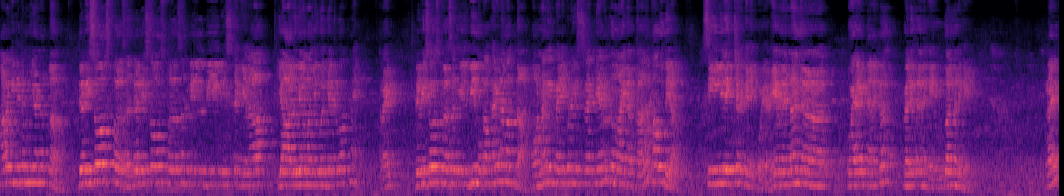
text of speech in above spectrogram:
අර විදිහටම ලියන්න පුළුවන්. The resource person the resource person will be Mr කියලා යාළු කියලා මම ලිව්වත් ගැටලුවක් නැහැ right? The resource person will be මොකක් හරි නමක් දාන්න. ඕනනම් ඒක වැඩිපුර විස්තර කියන්නේ ගමා එකක් දාලා කවුද යා? සීනි ලෙක්චර් කෙනෙක් ඔය. එහෙම නැත්නම් uh, කොහේ හරි තැනක වැඩ කරන කෙනෙක් උගන්වන කෙනෙක්. Right?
